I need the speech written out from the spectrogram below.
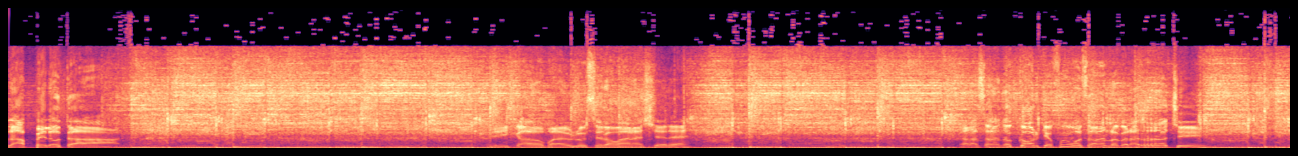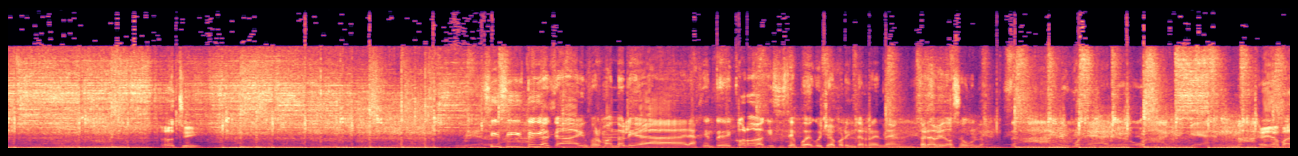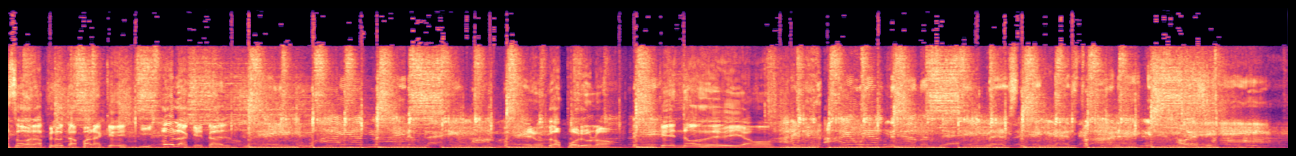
las pelotas. Dedicado para el Lucero Manager, ¿eh? Ahora sonando Korn, que fuimos a verlo con la Rochi. Rochi. Sí, sí, estoy acá informándole a la gente de Córdoba que sí se puede escuchar por internet, ¿eh? Espérame sí. dos segundos. Ella ha pasado las pelotas para qué y hola, ¿qué tal? En un 2 por 1 que nos debíamos. Ahora sí.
